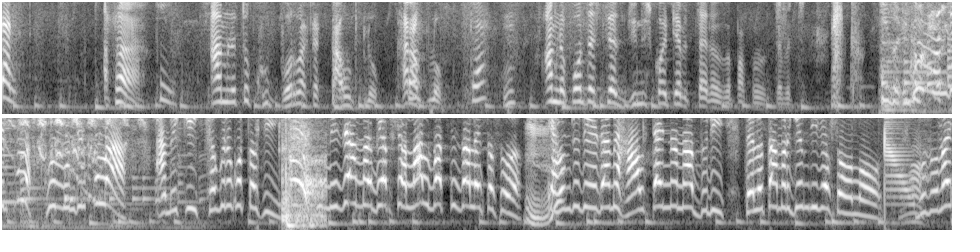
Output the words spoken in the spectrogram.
যান। আচ্ছা কি? আমরা তো খুব বড় একটা টাউট লোক খারাপ লোক? আমরা পঞ্চাশটা জিনিস কয়টা চার হাজার পাঁচ হাজার টাকা বেচি? মন্দির পোলা, কোন মন্দির পোলা? আমি কি ইচ্ছা করে করতেছি? তুমি যে আমার ব্যবসা লাল বাতি জ্বালাইতেছো এখন যদি এটা আমি হাল টাইম না না ধরি তাহলে তো আমার গেঞ্জি ব্যবসা হলো। বুঝো নাই?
